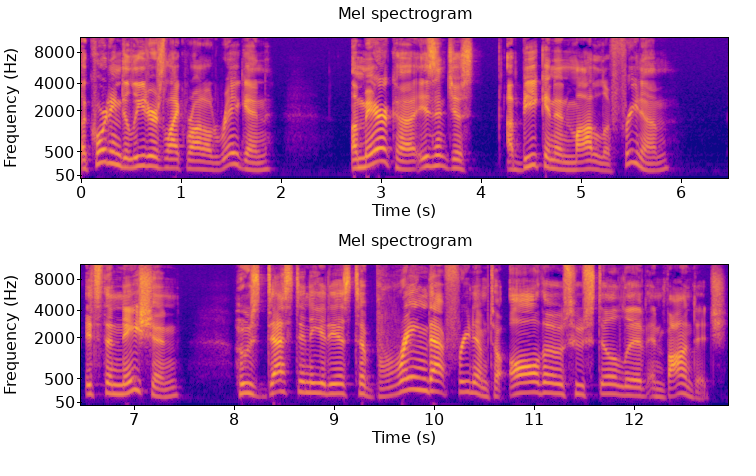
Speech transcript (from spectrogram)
According to leaders like Ronald Reagan, America isn't just a beacon and model of freedom, it's the nation whose destiny it is to bring that freedom to all those who still live in bondage.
